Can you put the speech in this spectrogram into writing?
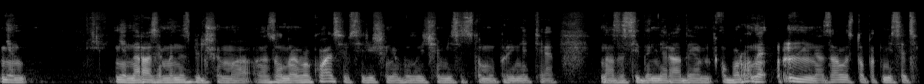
Ні, ні, наразі ми не збільшуємо е, зону евакуації. Всі рішення були ще місяць тому прийняті на засіданні Ради оборони. За листопад місяць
